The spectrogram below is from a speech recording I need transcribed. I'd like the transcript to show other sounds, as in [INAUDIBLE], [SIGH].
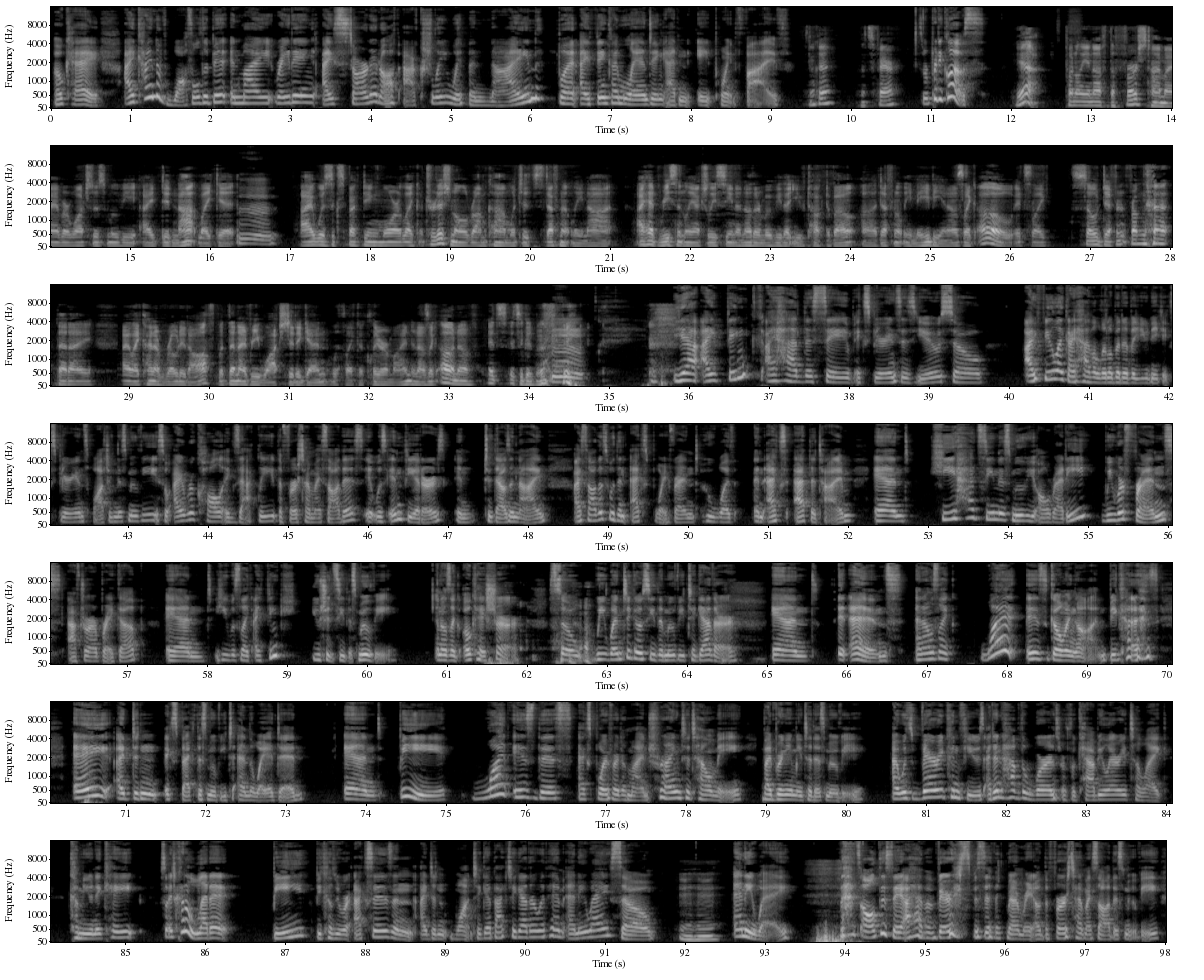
Okay. I kind of waffled a bit in my rating. I started off actually with a 9, but I think I'm landing at an 8.5. Okay, that's fair. So we're pretty close. Yeah. Funnily enough, the first time I ever watched this movie, I did not like it. Mm. I was expecting more like a traditional rom com, which it's definitely not. I had recently actually seen another movie that you've talked about, uh, definitely maybe, and I was like, oh, it's like so different from [LAUGHS] that that I I like kind of wrote it off. But then I rewatched it again with like a clearer mind, and I was like, oh no, it's it's a good movie. Mm. [LAUGHS] yeah, I think I had the same experience as you. So I feel like I have a little bit of a unique experience watching this movie. So I recall exactly the first time I saw this. It was in theaters in 2009. I saw this with an ex boyfriend who was an ex at the time, and he had seen this movie already. We were friends after our breakup, and he was like, I think you should see this movie. And I was like, okay, sure. So [LAUGHS] we went to go see the movie together, and it ends. And I was like, what is going on? [LAUGHS] Because A, I didn't expect this movie to end the way it did. And B, what is this ex boyfriend of mine trying to tell me by bringing me to this movie? I was very confused. I didn't have the words or vocabulary to like communicate. So I just kind of let it be because we were exes and I didn't want to get back together with him anyway. So, mm-hmm. anyway, [LAUGHS] that's all to say I have a very [LAUGHS] specific memory of the first time I saw this movie.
